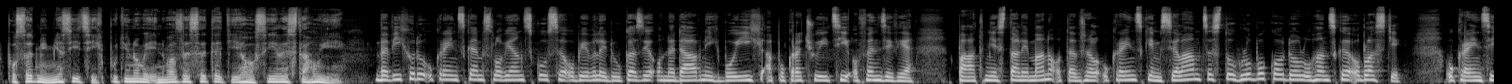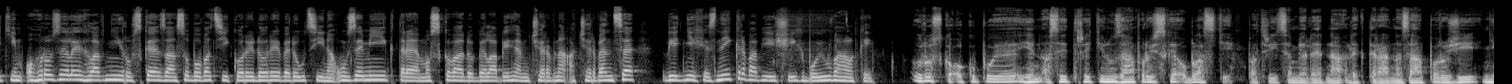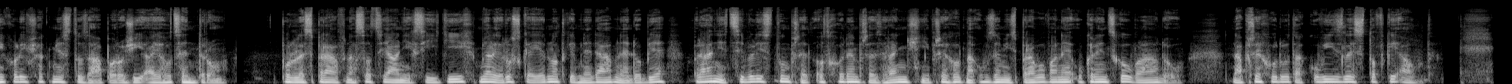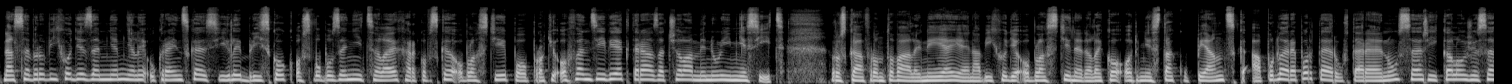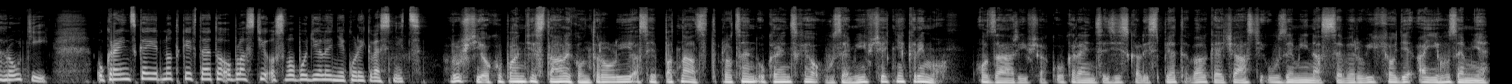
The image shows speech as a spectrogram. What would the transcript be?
Po sedmi měsících Putinovy invaze se teď jeho síly stahují. Ve východu ukrajinském Sloviansku se objevily důkazy o nedávných bojích a pokračující ofenzivě. Pát města Liman otevřel ukrajinským silám cestu hluboko do Luhanské oblasti. Ukrajinci tím ohrozili hlavní ruské zásobovací koridory vedoucí na území, které Moskva dobila během června a července v jedních z nejkrvavějších bojů války. Rusko okupuje jen asi třetinu záporožské oblasti. Patří sem jaderná elektrárna Záporoží, nikoli však město Záporoží a jeho centrum. Podle zpráv na sociálních sítích měly ruské jednotky v nedávné době bránit civilistům před odchodem přes hraniční přechod na území spravované ukrajinskou vládou. Na přechodu tak uvízly stovky aut. Na severovýchodě země měly ukrajinské síly blízko k osvobození celé Charkovské oblasti po protiofenzívě, která začala minulý měsíc. Ruská frontová linie je na východě oblasti nedaleko od města Kupiansk a podle reportérů v terénu se říkalo, že se hroutí. Ukrajinské jednotky v této oblasti osvobodily několik vesnic. Ruští okupanti stále kontrolují asi 15% ukrajinského území, včetně Krymu. Od září však Ukrajinci získali zpět velké části území na severovýchodě a jihu země.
